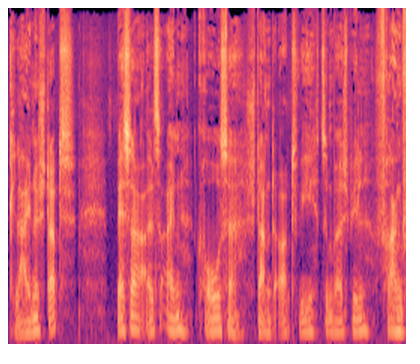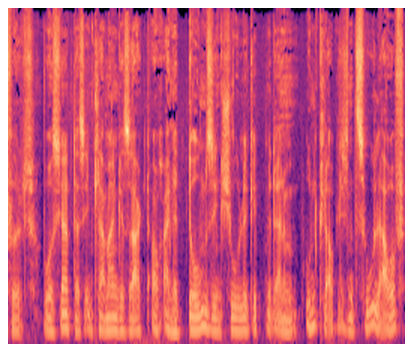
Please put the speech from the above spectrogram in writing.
kleine Stadt besser als ein großer Standort wie zum Beispiel Frankfurt, wo es ja, das in Klammern gesagt, auch eine Domsingschule gibt mit einem unglaublichen Zulauf,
